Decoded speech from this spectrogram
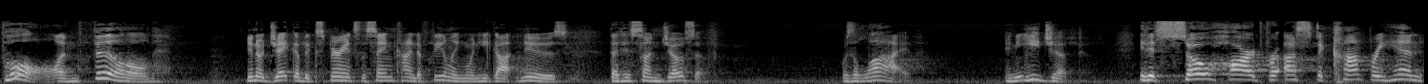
full and filled. You know, Jacob experienced the same kind of feeling when he got news that his son Joseph was alive in Egypt. It is so hard for us to comprehend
